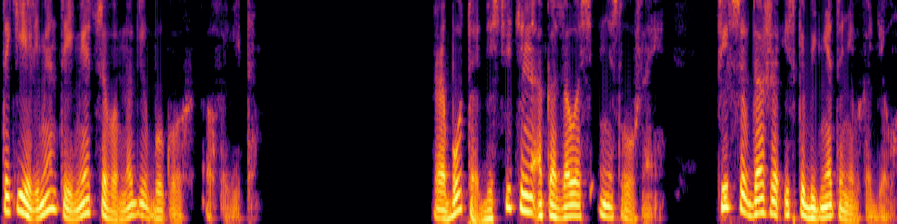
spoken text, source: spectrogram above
Такие элементы имеются во многих буквах алфавита. Работа действительно оказалась несложной. Фирсов даже из кабинета не выходил.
